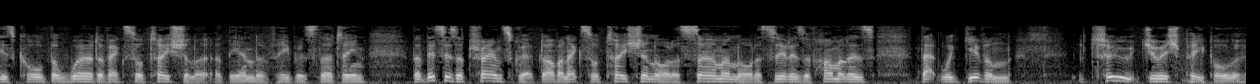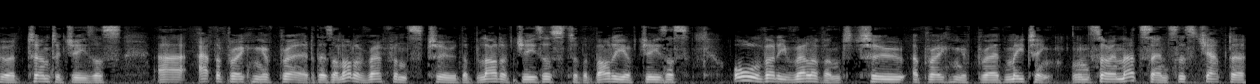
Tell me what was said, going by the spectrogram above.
is called the word of exhortation at the end of Hebrews 13. That this is a transcript of an exhortation or a sermon or a series of homilies that were given to Jewish people who had turned to Jesus uh, at the breaking of bread. There's a lot of reference to the blood of Jesus, to the body of Jesus, all very relevant to a breaking of bread meeting. And so, in that sense, this chapter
